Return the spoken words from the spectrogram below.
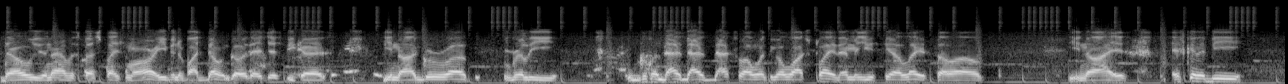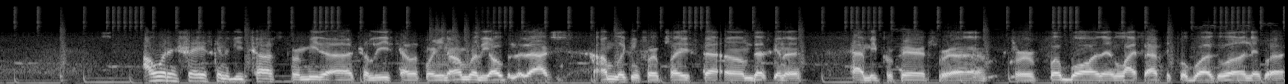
they're always gonna have a special place in my heart, even if I don't go there, just because, you know, I grew up really. That that that's where I went to go watch play. Them in UCLA. So, um, you know, I, it's it's gonna be. I wouldn't say it's gonna be tough for me to uh, to leave California. You know, I'm really open to that. I'm looking for a place that um that's gonna have me prepared for uh, for football and then life after football as well. And if uh,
